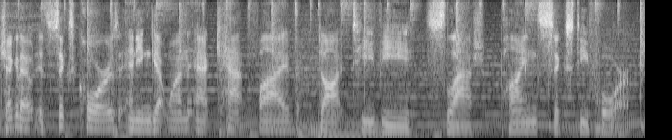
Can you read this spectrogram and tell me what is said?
Check it out. It's six cores, and you can get one at cat5.tv slash pine64.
